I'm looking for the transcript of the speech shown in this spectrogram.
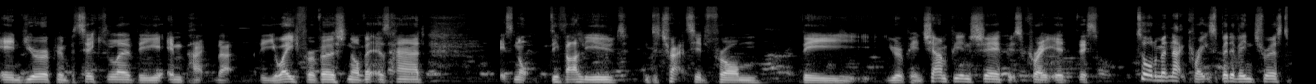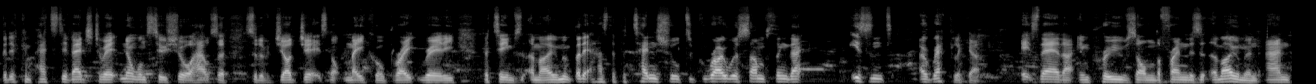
in Europe, in particular, the impact that the UEFA version of it has had it's not devalued and detracted from the European Championship. It's created this tournament that creates a bit of interest, a bit of competitive edge to it. No one's too sure how to sort of judge it. It's not make or break really for teams at the moment, but it has the potential to grow as something that isn't a replica. It's there that improves on the friendlies at the moment. And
